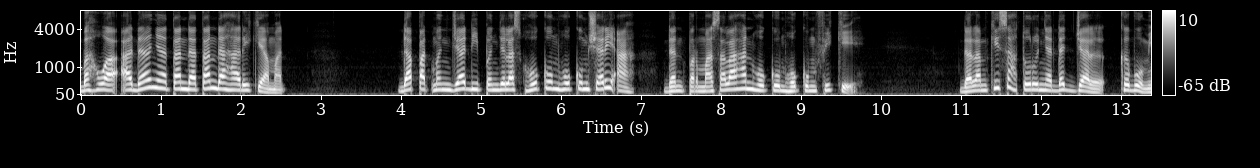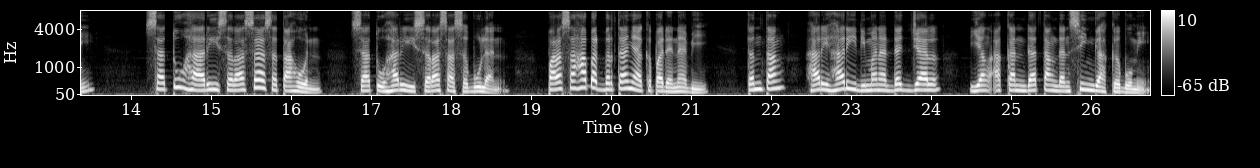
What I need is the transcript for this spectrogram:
bahawa adanya tanda-tanda hari kiamat dapat menjadi penjelas hukum-hukum syariah dan permasalahan hukum-hukum fikih. Dalam kisah turunnya Dajjal ke bumi, satu hari serasa setahun, satu hari serasa sebulan. Para sahabat bertanya kepada Nabi tentang hari-hari di mana Dajjal yang akan datang dan singgah ke bumi.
